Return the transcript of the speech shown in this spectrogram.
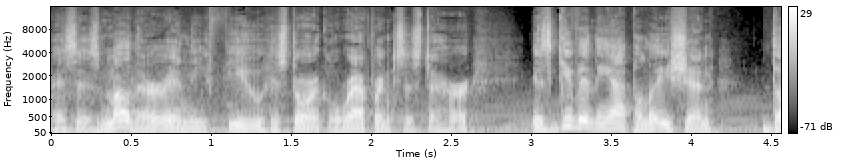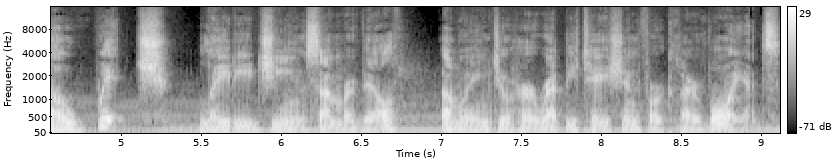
as his mother, in the few historical references to her, is given the appellation the Witch Lady Jean Somerville, owing to her reputation for clairvoyance.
